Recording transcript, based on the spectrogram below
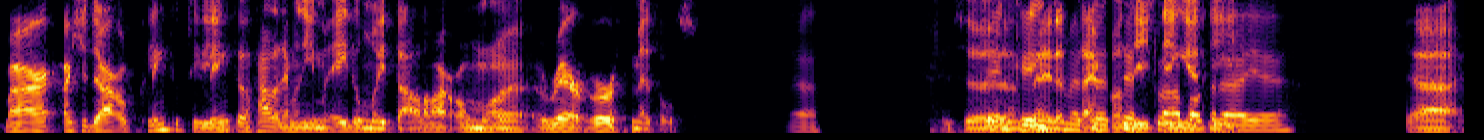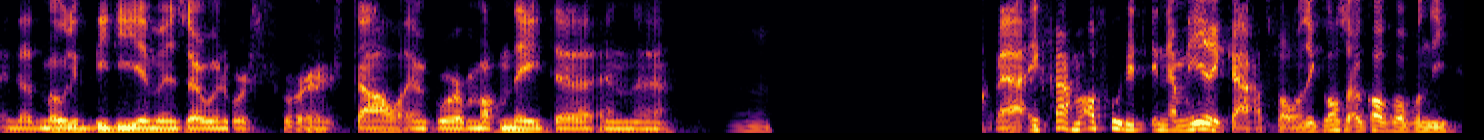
Maar als je daarop klinkt op die link, dan gaat het helemaal niet om edelmetalen, maar om rare earth metals. Ja. Dus uh, nee, dat zijn van die die... Ja, en dat molybdenum en zo, en voor, voor staal en voor magneten en... Mm Maar ja, ik vraag me af hoe dit in Amerika gaat vallen. Want ik las ook al van die,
